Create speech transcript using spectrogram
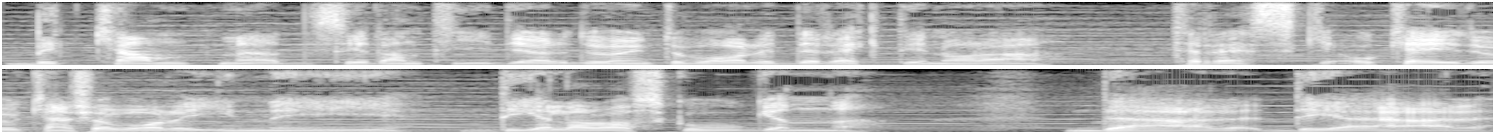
bekant med sedan tidigare. Du har inte varit direkt i några träsk. Okej, okay, du kanske har varit inne i delar av skogen där det är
